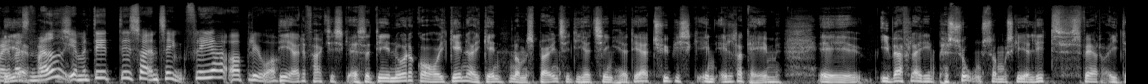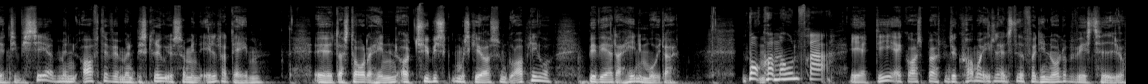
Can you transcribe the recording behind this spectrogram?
For det jeg var sådan, faktisk, hvad? Jamen, det, det er så en ting, flere oplever. Det er det faktisk. Altså, det er noget, der går igen og igen, når man spørger ind til de her ting her. Det er typisk en ældre dame. Øh, I hvert fald er det en person, som måske er lidt svært at identificere, men ofte vil man beskrive det som en ældre dame, øh, der står derhenne, og typisk måske også, som du oplever, bevæger dig hen imod dig. Hvor kommer hun fra? Ja, det er et godt spørgsmål. Det kommer et eller andet sted fra din underbevidsthed jo.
